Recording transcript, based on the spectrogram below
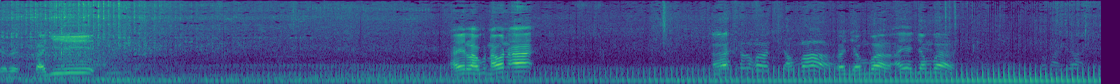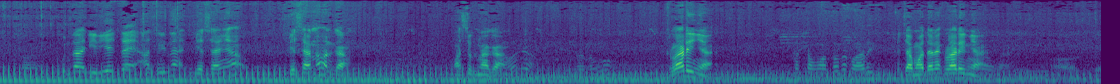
Seret pagi. Ayo lauk naon a? Ah, jambal oh, jambal. Ayo jambal. Punta di dia teh aslinya biasanya biasa naon Kang? Masuk na Kang. Kelarinya? kecamatan lari Kecamatannya kelarinya. Oke.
